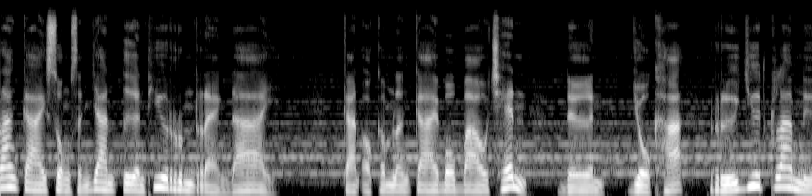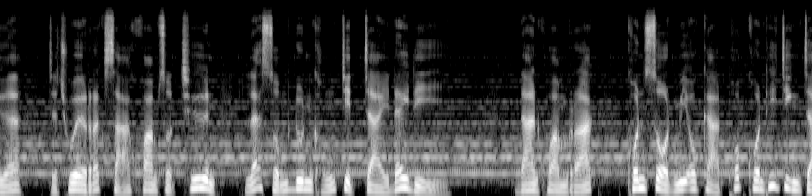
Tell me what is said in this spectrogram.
ร่างกายส่งสัญญาณเตือนที่รุนแรงได้ การออกกำลังกายเบาๆ เช่น เดิน โยคะ หรือยืดกล้ามเนื้อ จะช่วยรักษาความสดชื่น และสมดุลของจิตใจได้ดี ด้านความรัก คนโสดมีโอกาสพบคนที่จริงใจ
